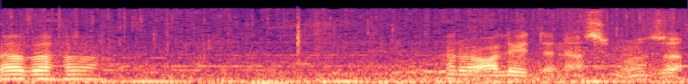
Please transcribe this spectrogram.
بابا هو هراو علي دناس موزا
